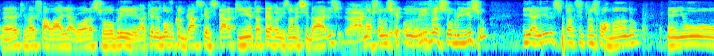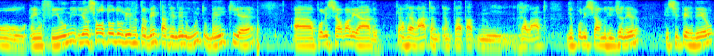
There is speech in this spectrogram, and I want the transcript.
né, que vai falar aí agora sobre aquele novo cangaço, aqueles caras que entram aterrorizando as cidades. cidade, Nós estamos todo o livro é sobre isso e aí ele está se transformando em um em um filme e eu sou autor do livro também que está vendendo muito bem que é ah, o policial baleado que é um relato é um tratado um relato de um policial no Rio de Janeiro que se perdeu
